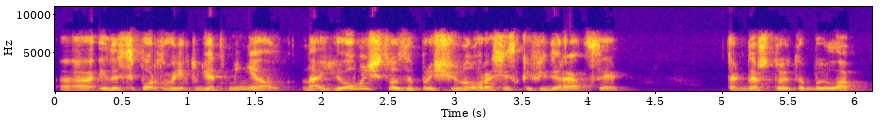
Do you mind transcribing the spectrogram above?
э, и до сих пор этого никто не отменял, наемничество запрещено в Российской Федерации. Тогда что это было?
